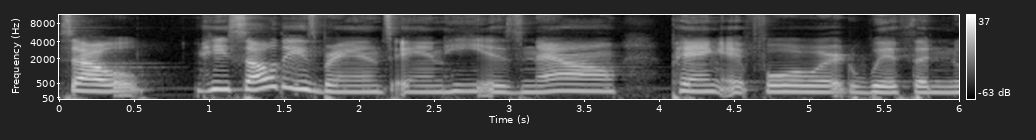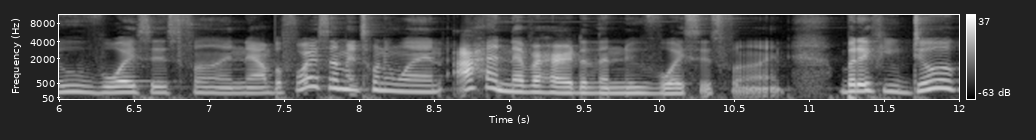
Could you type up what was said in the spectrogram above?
So he sold these brands and he is now paying it forward with the New Voices Fund. Now, before Summit 21, I had never heard of the New Voices Fund. But if you do a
